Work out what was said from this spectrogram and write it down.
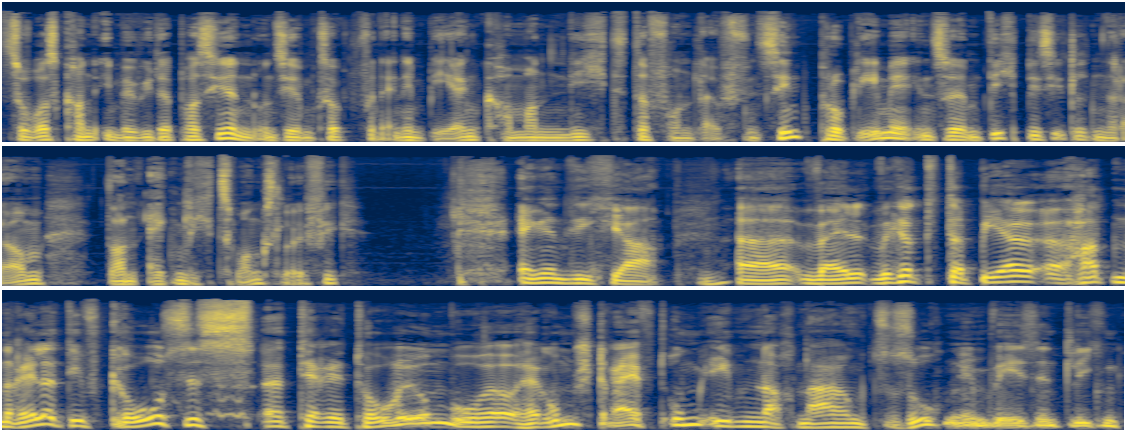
sowas kann immer wieder passieren. Und sie haben gesagt, von einem Bären kann man nicht davonlaufen. Sind Probleme in so einem dicht besiedelten Raum dann eigentlich zwangsläufig? Eigentlich ja, mhm. äh, weil wie gesagt, der Bär äh, hat ein relativ großes äh, Territorium, wo er herumstreift, um eben nach Nahrung zu suchen im Wesentlichen.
